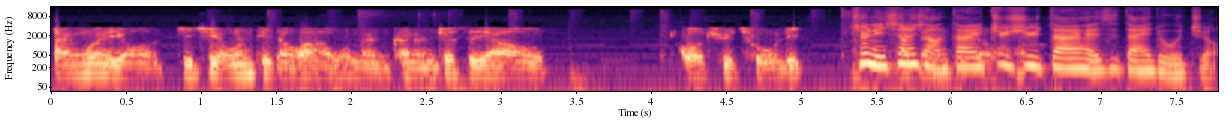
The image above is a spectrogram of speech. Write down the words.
单位有机器有问题的话，我们可能就是要过去处理。所以你现在想待继续待还是待多久？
